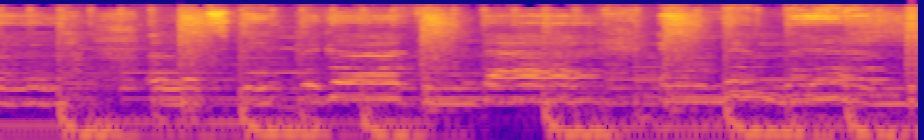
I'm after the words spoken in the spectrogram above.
Let's be bigger than that. And remember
